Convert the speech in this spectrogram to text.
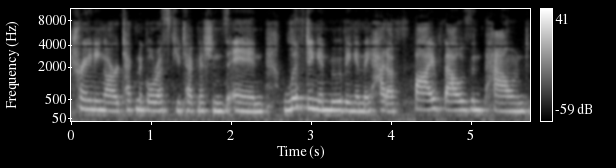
training our technical rescue technicians in lifting and moving, and they had a 5,000 pound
